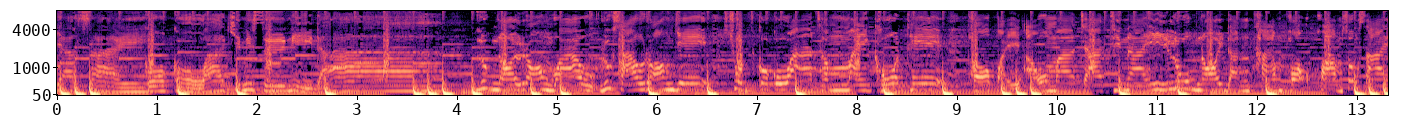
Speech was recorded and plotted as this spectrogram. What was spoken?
อยาก ไมโคตรเท่พอไปเอามาจากที่ไหน ลูกน้อยดันถามเพราะความสงสัย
